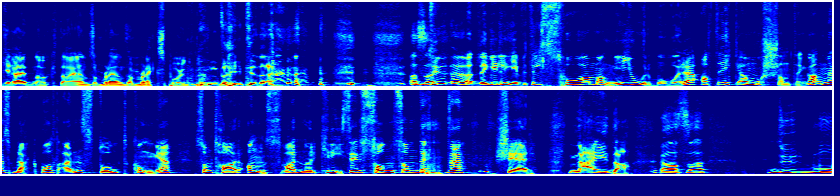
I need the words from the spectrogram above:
greit nok da en som ble en som blekksprut, men drit i det. altså, Du ødelegger livet til så mange jordboere at det ikke er morsomt engang, mens Blackbolt er en stolt konge som tar ansvar når kriser, sånn som dette, skjer. Nei da. Altså du må,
